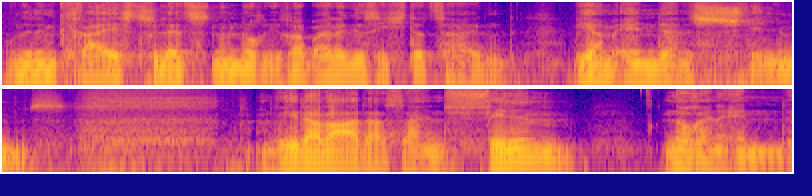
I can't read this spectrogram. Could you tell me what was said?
und in dem Kreis zuletzt nur noch ihrer beider Gesichter zeigend, wie am Ende eines Films. Weder war das ein Film noch ein Ende.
